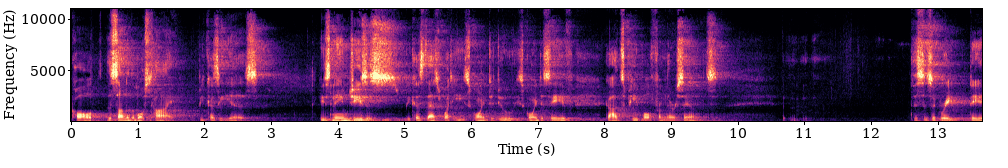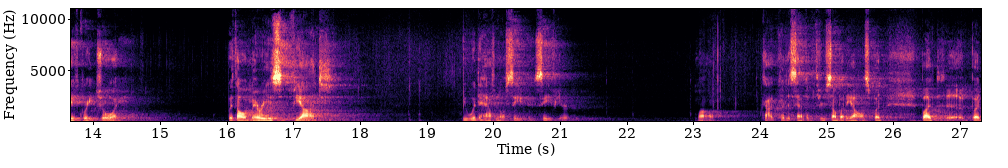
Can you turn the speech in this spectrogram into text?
called the Son of the Most High because he is. He's named Jesus because that's what he's going to do. He's going to save God's people from their sins. This is a great day of great joy. Without Mary's fiat, we would have no Savior. Well, God could have sent him through somebody else, but, but, uh, but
